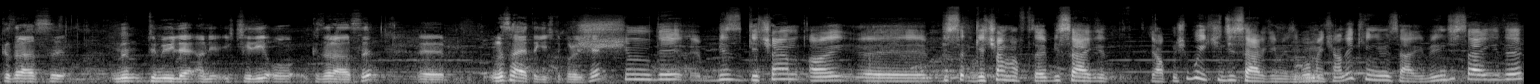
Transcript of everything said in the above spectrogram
Kızlar Ağası'nın tümüyle hani içeriği o Kızlar Ağası? E, nasıl hayata geçti proje? Şimdi e, biz geçen ay, e, bir geçen hafta bir sergi yapmışız. Bu ikinci sergimizdi. Bu mekanda ikinci sergi. Birinci sergide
